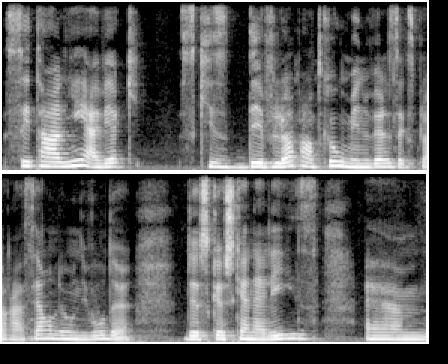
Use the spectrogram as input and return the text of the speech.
c'est en lien avec ce qui se développe, en tout cas, ou mes nouvelles explorations là, au niveau de, de ce que je canalise. Euh,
